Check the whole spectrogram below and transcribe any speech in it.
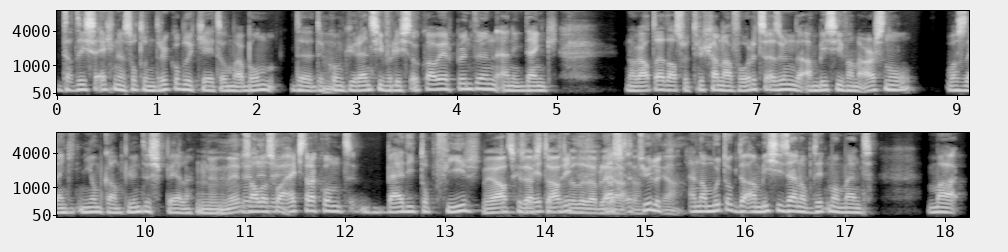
Dat is echt een zotte druk op de ketel. Maar bon, de, de Hmm. concurrentie verliest ook wel weer punten. En ik denk nog altijd, als we teruggaan naar voor het seizoen, de ambitie van Arsenal was denk ik niet om kampioen te spelen. Nee, nee. Dus alles nee, wat extra komt bij die top 4. Maar ja, als je daar staat, wilde dat blijven natuurlijk. Ja. En dat moet ook de ambitie zijn op dit moment. Maar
